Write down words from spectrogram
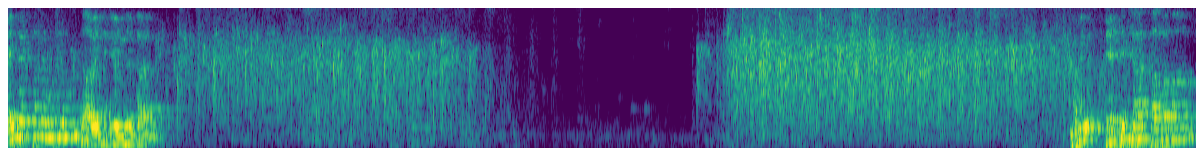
Emre Kare davet ediyoruz efendim. Tabii bestekar kahramanımız,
